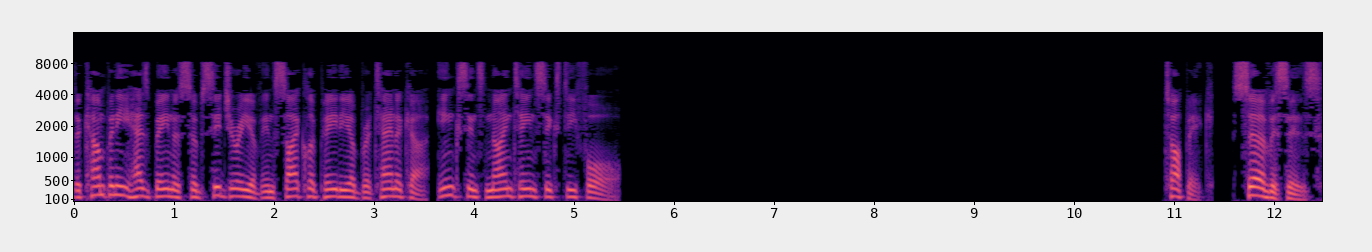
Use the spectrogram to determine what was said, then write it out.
The company has been a subsidiary of Encyclopædia Britannica, Inc. since 1964. Services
